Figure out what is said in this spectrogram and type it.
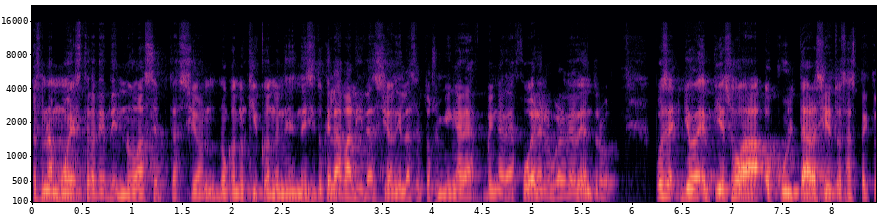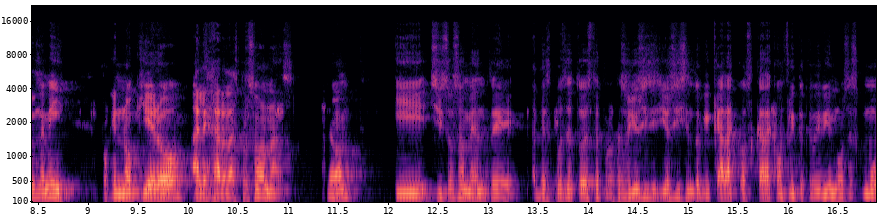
es una muestra de, no aceptación, ¿no? Cuando, cuando necesito que la validación y la aceptación venga de, venga de afuera en lugar de adentro, pues eh, yo empiezo a ocultar ciertos aspectos de mí, porque no quiero alejar a las personas, ¿no? Y chistosamente, después de todo este proceso, yo sí, yo sí siento que cada, cosa, cada conflicto que vivimos es como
